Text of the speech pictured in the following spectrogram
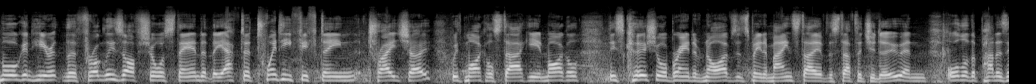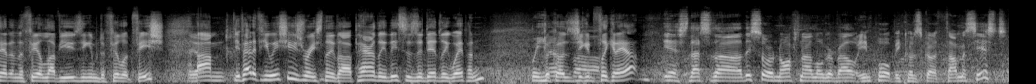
Morgan here at the Frogley's offshore stand at the AFTA 2015 trade show with Michael Starkey. And Michael, this Kershaw brand of knives, it's been a mainstay of the stuff that you do, and all of the punters out in the field love using them to fillet fish. Yep. Um, you've had a few issues recently, though. Apparently, this is a deadly weapon We because have, you can uh, flick it out. Yes, that's the this sort of knife's no longer available import because it's got a thumb assist,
